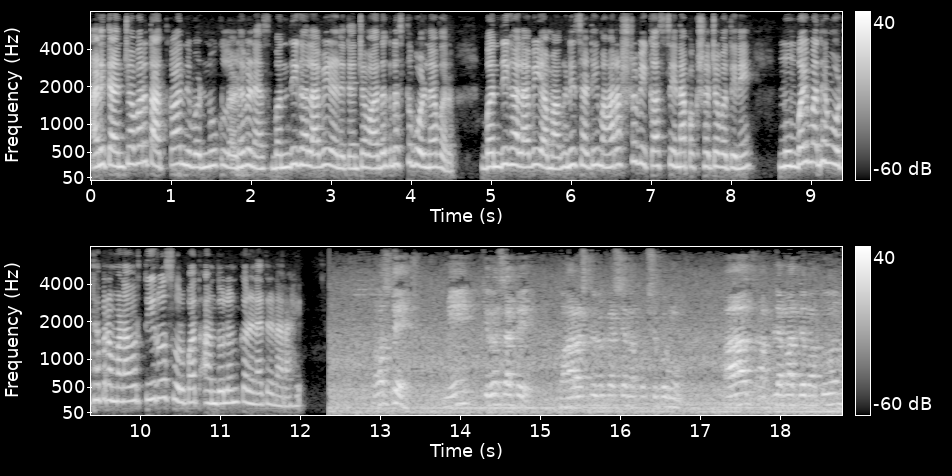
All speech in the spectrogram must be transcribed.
आणि त्यांच्यावर तात्काळ निवडणूक लढविण्यास बंदी घालावी आणि त्यांच्या वादग्रस्त बोलण्यावर बंदी घालावी या मागणीसाठी महाराष्ट्र विकास सेना पक्षाच्या वतीने मुंबईमध्ये मोठ्या प्रमाणावर तीव्र स्वरूपात आंदोलन करण्यात येणार आहे. नमस्ते मी किरण साठे. महाराष्ट्र विकास सेना पक्षप्रमुख आज आपल्या माध्यमातून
